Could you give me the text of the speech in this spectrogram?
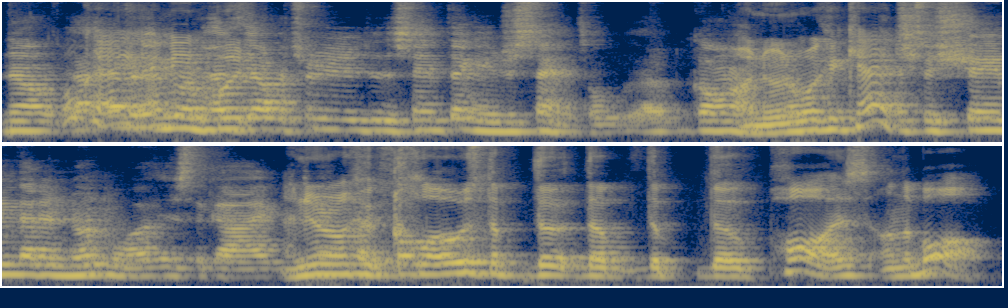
Now, Okay, Evan I mean, Engram has the opportunity to do the same thing. And you're just saying it's uh, going on. Enunwa could catch. It's a shame that Enunwa is the guy. Enunwa could football- close the the, the the the pause on the ball.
